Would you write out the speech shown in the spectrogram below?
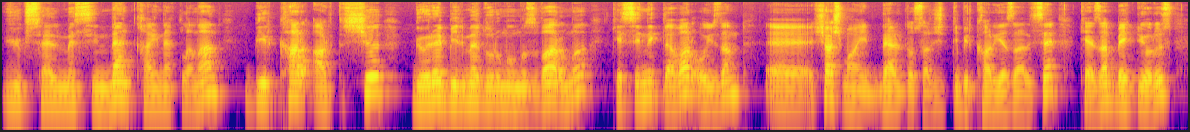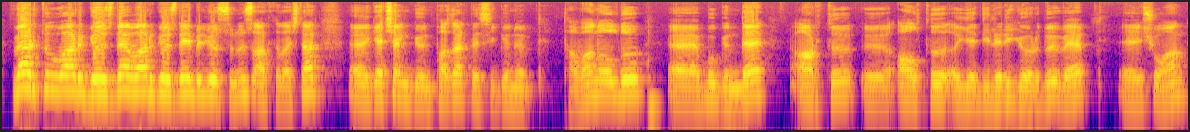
yükselmesinden kaynaklanan bir kar artışı görebilme durumumuz var mı? Kesinlikle var. O yüzden e, şaşmayın değerli dostlar. Ciddi bir kar yazar ise keza bekliyoruz. Vertu var, Gözde var. Gözde'yi biliyorsunuz arkadaşlar. E, geçen gün pazartesi günü tavan oldu. E, bugün de artı e, 6 7'leri gördü ve e, şu an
